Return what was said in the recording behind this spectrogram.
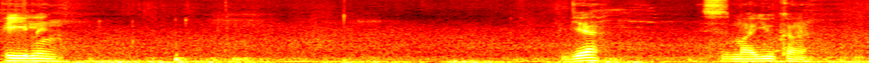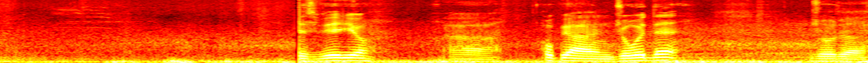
peeling. Yeah, this is my Yukon. This video, uh, hope y'all enjoyed that. Enjoyed uh,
